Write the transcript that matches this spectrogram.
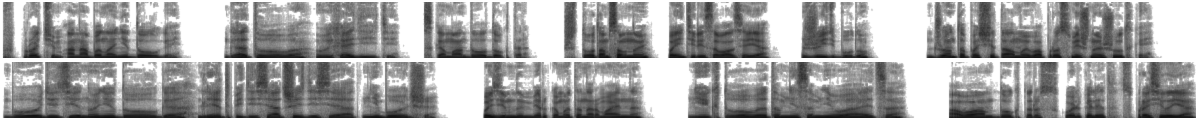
Впрочем, она была недолгой. «Готово, выходите», — скомандовал доктор. «Что там со мной?» — поинтересовался я. «Жить буду?» Джонто посчитал мой вопрос смешной шуткой. «Будете, но недолго, лет пятьдесят-шестьдесят, не больше. По земным меркам это нормально. Никто в этом не сомневается. А вам, доктор, сколько лет?» — спросил я.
